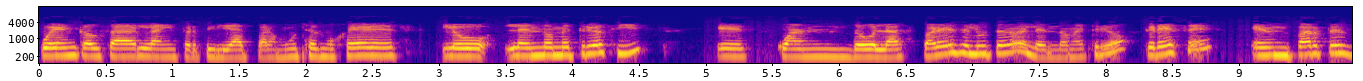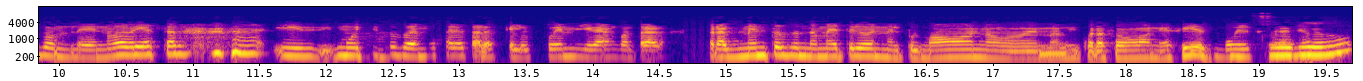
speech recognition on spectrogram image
pueden causar la infertilidad para muchas mujeres. Lo, la endometriosis es cuando las paredes del útero, el endometrio, crece en partes donde no debería estar y muchísimas de mujeres a las que les pueden llegar a encontrar fragmentos de endometrio en el pulmón o en el corazón y así, es muy extraño.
